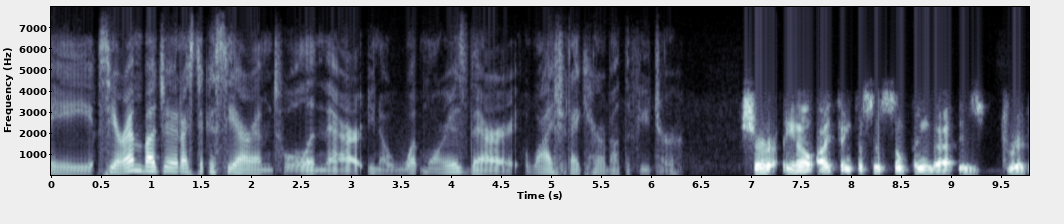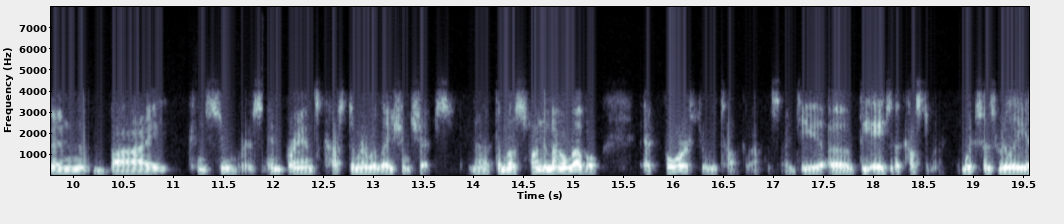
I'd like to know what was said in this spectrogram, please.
a CRM budget, I stick a CRM tool in there. You know, what more is there? Why should I care about the future? Sure. You know, I think this is something that is driven by consumers and brands' customer relationships. You know, at the most fundamental level, at Forrester, we talk about this idea of the age of the customer, which is really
